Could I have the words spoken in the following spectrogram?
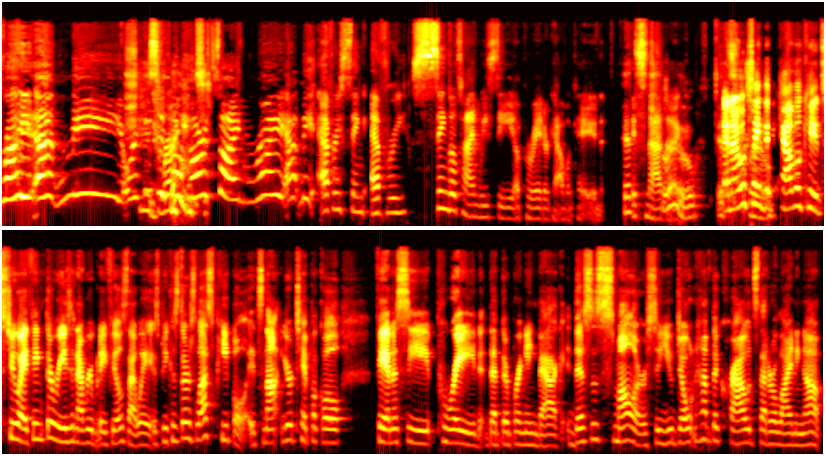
right at me. Or he did right. the heart sign right at me. Every sing every single time we see a parade or cavalcade. It's magic. true. and I was say true. the cavalcades too. I think the reason everybody feels that way is because there's less people. It's not your typical fantasy parade that they're bringing back. This is smaller, so you don't have the crowds that are lining up.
